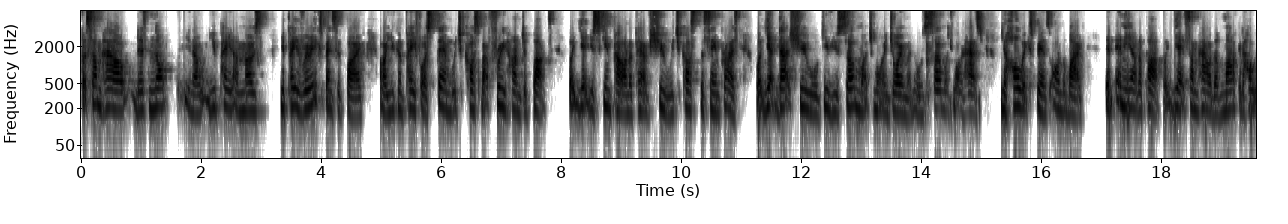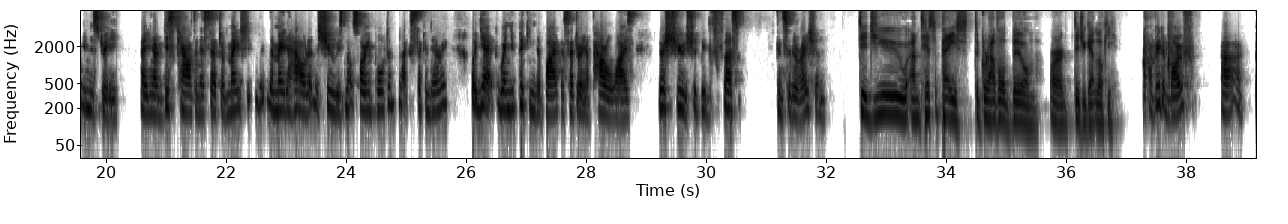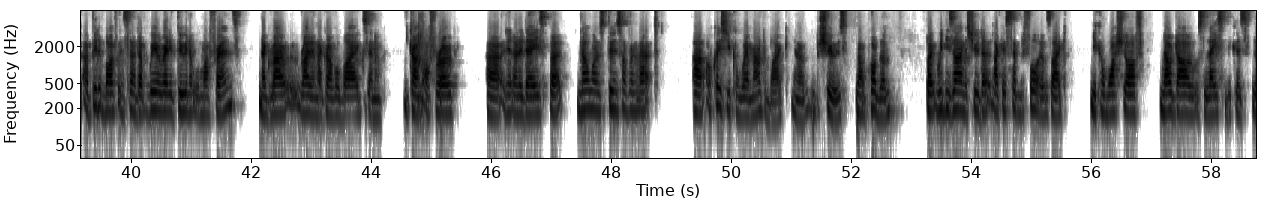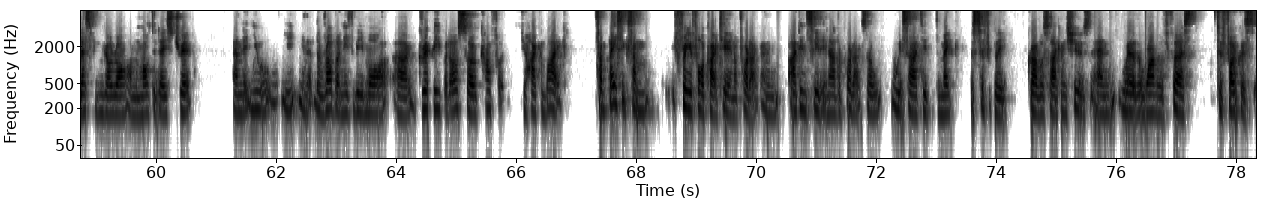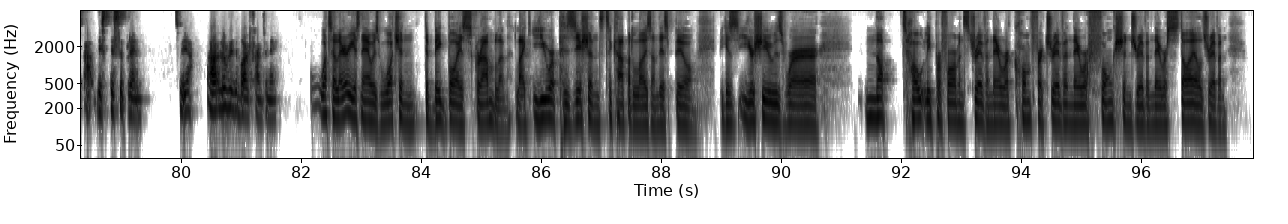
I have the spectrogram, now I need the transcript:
but somehow there's not, you know, you pay the most you pay a very expensive bike, or you can pay for a stem which costs about 300 bucks, but yet you skimp out on a pair of shoe which costs the same price. But yet that shoe will give you so much more enjoyment or so much more enhance your whole experience on the bike than any other part. But yet somehow the market, the whole industry, uh, you know, discounting etc. Made they made how that the shoe is not so important, like secondary. But yet when you're picking the bike, etc., apparel wise, your shoe should be the first consideration. Did you anticipate the gravel boom or did you get lucky? A bit of both. uh, a, a, bit of both in the that we're already doing it with my friends, you gra- riding our gravel bikes and going off road uh, in the early days, but no one's doing something like that. Uh, of course, you can wear mountain bike, you know, shoes, no problem. But we designed a shoe that, like I said before, it was like you can wash off. No doubt it was laced because less can go wrong on a multi-day trip. And that you, you, you know, the rubber needs to be more uh, grippy, but also comfort your hike and bike. So basic, some three or four criteria in a product, and I didn't see it in other products. So we decided to make specifically gravel cycling shoes, and we're the one of the first to focus at this discipline. So yeah, uh, a little bit both, Anthony. What's hilarious now is watching the big boys scrambling. Like you were positioned to capitalize on this boom because your shoes were not totally performance driven. They were comfort driven. They were function driven. They were style driven.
